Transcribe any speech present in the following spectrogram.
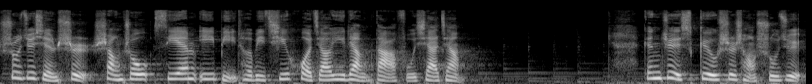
数据显示，上周 CME 比特币期货交易量大幅下降。根据 Skill 市场数据，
